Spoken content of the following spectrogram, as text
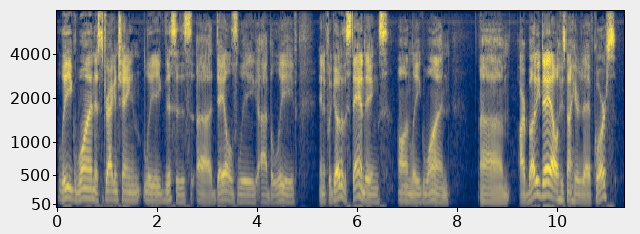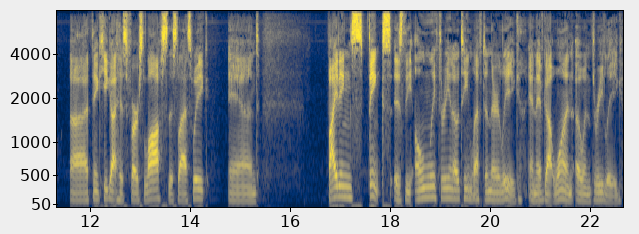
league One is the Dragonchain League. This is uh, Dale's league, I believe. And if we go to the standings on League One, um, our buddy Dale, who's not here today, of course, uh, I think he got his first loss this last week, and Fighting Sphinx is the only three and zero oh team left in their league, and they've got one zero oh and three league.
